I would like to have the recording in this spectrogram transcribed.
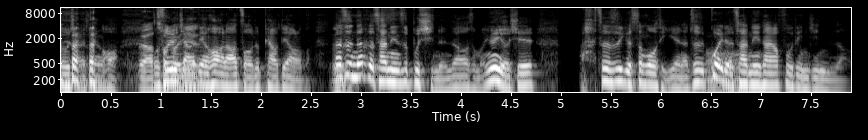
都讲个电话，我出去讲个电话，然后走就飘掉了嘛。但是那个餐厅是不行的，你知道什么？因为有些啊，这是一个生活体验的，就是贵的餐厅它要付定金，你知道吗？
